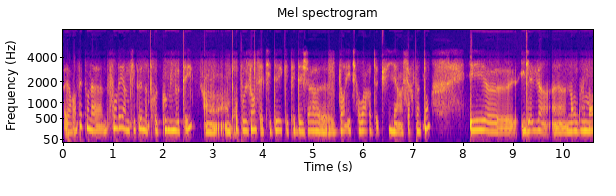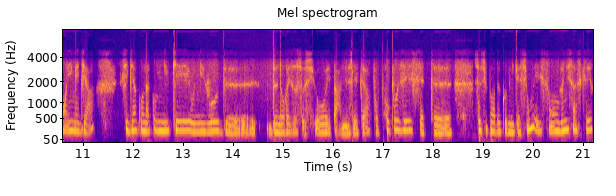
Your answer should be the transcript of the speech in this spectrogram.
alors en fait, on a fondé un petit peu notre communauté en, proposant cette idée qui était déjà dans les tiroirs depuis un certain temps. Et il y a eu un engouement immédiat, si bien qu'on a communiqué au niveau de, de nos réseaux sociaux et par newsletter pour proposer cette, euh, ce support de communication et ils sont venus s'inscrire.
